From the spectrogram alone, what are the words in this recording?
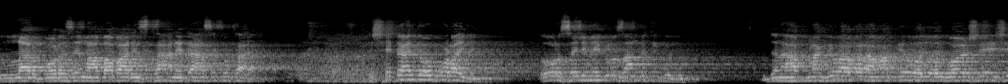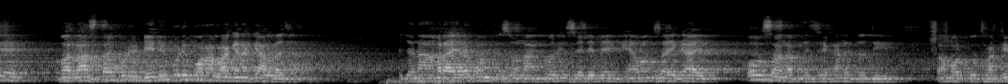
আল্লাহর পরে যে মা বাবার স্থান, এটা আছে কোথায়? সেটাই তো পড়ায়নি। তো ওর ছেলে মেয়েগুলো জানবে কি করবে? যেন আপনাকেও আবার আমাকেও ওই ওই বয়সে এসে আবার রাস্তায় পড়ে ডেনে পড়ে মরা লাগে নাকি আল্লাহ এই জন্য আমরা এরকম কিছু না করি, ছেলে মেয়েকে এমন জায়গায় পৌঁছান আপনি, যেখানে যদি সামর্থ্য থাকে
